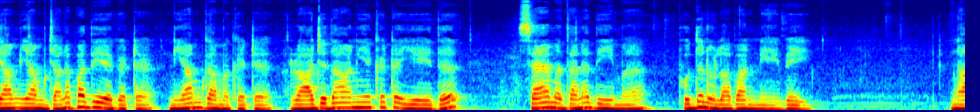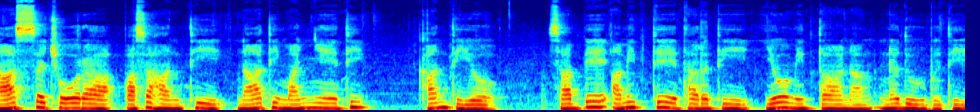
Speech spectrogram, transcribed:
යම් යම් ජනපදයකට නියම් ගමකට රාජධානියකට යේද සෑම තනදීම පුදනු ලබන්නේ වෙයි. නාස්ස චෝරා පසහන්ති නාති මඤ්ඤේති කන්තියෝ සබ්බේ අමිත්තේ තරති යෝ මිත්තානං නදූපති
